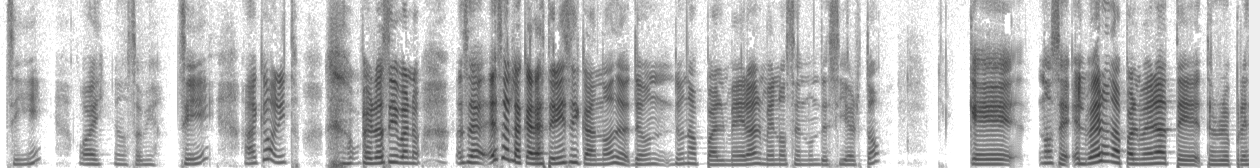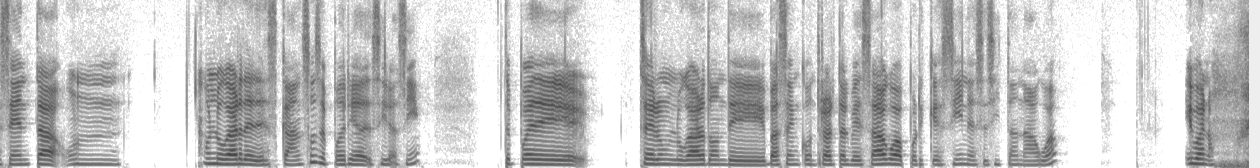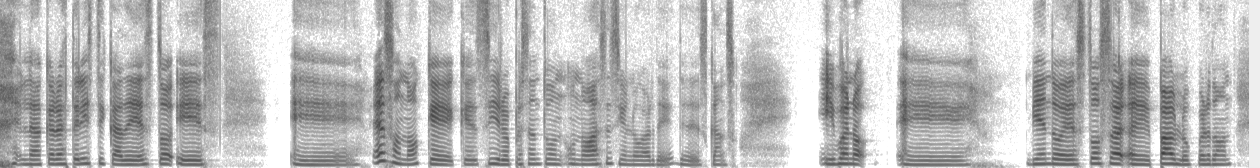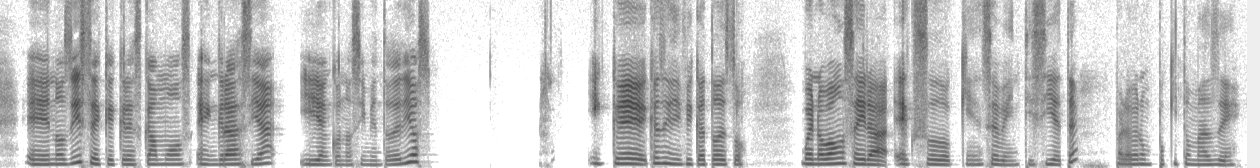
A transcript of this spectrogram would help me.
¿Sí? Ay, no sabía. ¿Sí? Ah, qué bonito. Pero sí, bueno, o sea, esa es la característica, ¿no? De, de, un, de una palmera, al menos en un desierto, que, no sé, el ver una palmera te, te representa un, un lugar de descanso, se podría decir así. Te puede ser un lugar donde vas a encontrar tal vez agua porque sí necesitan agua. Y bueno, la característica de esto es eh, eso, ¿no? Que, que sí representa un, oasis y un lugar de, descanso. Y bueno, eh, viendo esto, eh, Pablo, perdón, nos dice que crezcamos en gracia y en conocimiento de Dios. ¿Y qué, qué significa todo esto? Bueno, vamos a ir a Éxodo 15, 27 para ver un poquito más de,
